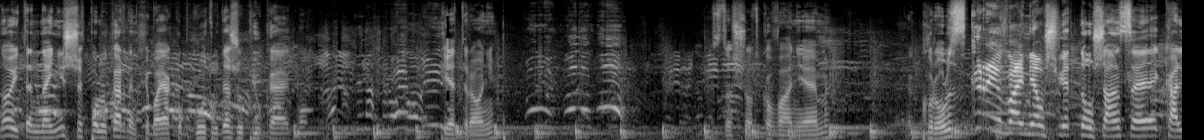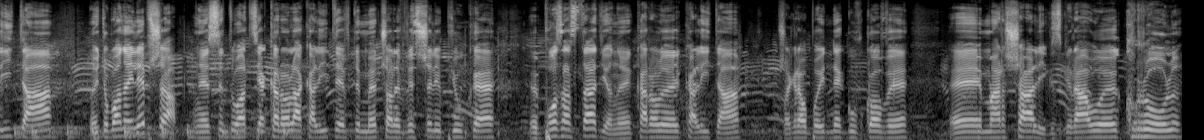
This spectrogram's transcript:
No i ten najniższy w polu karnym chyba Jakub Gut uderzył piłkę. Pietroń. Z dośrodkowaniem. Król zgrywa i miał świetną szansę Kalita. No i to była najlepsza e, sytuacja Karola Kality w tym meczu, ale wystrzelił piłkę e, poza stadion. Karol Kalita przegrał pojedynek główkowy. E, Marszalik zgrał Król.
